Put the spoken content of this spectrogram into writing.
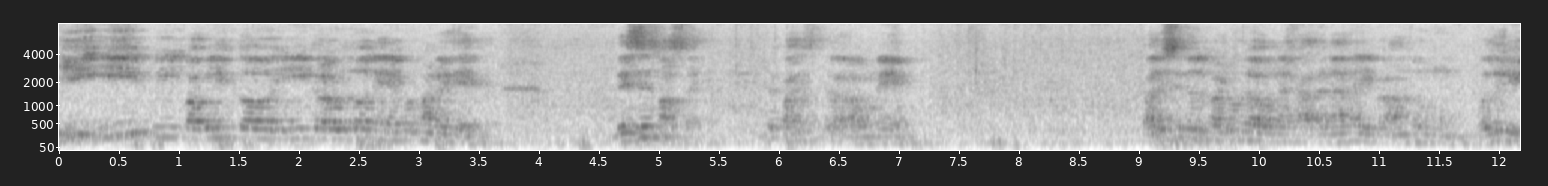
ఈ ఈ ఈ పబ్లిక్తో ఈ క్రౌడ్తో నేను ఎప్పుడు పండుగ చేయలేదు. దిస్ ఇస్ ఫస్ట్ అంటే పరిస్థితులు అలా ఉన్నాయి పరిస్థితులు కటువుగా ఉన్న కారణంగానే ఈ ప్రాంతం వదిలి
